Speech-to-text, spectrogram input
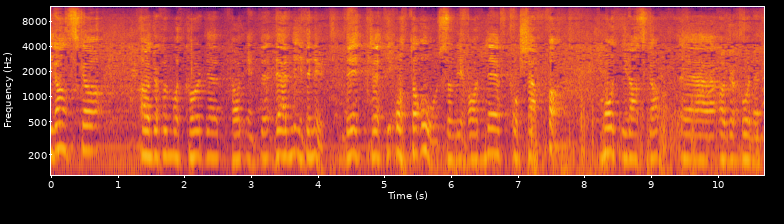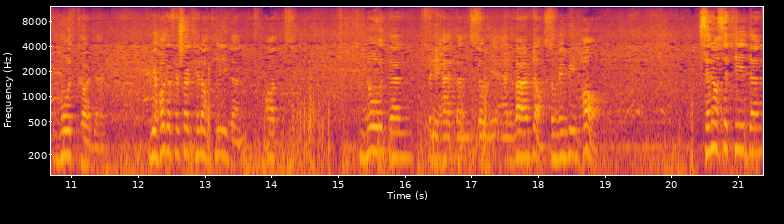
iranska aggression mot kurder har inte, det är inte nytt. Det är 38 år som vi har levt och kämpat mot iranska eh, aggressionen mot kurder. Vi har försökt hela tiden att nå den friheten som vi är värda, som vi vill ha. Senaste tiden,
